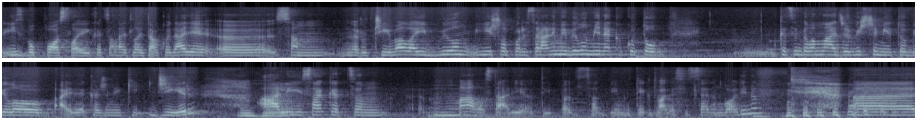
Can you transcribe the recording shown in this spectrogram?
i zbog posla i kad sam letela i tako dalje, e, sam naručivala i bilo, išla po restoranima i bilo mi je nekako to kad sam bila mlađa, više mi je to bilo, ajde da kažem, neki džir, ali sad kad sam malo starija, tipa sad imam tek 27 godina. A,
